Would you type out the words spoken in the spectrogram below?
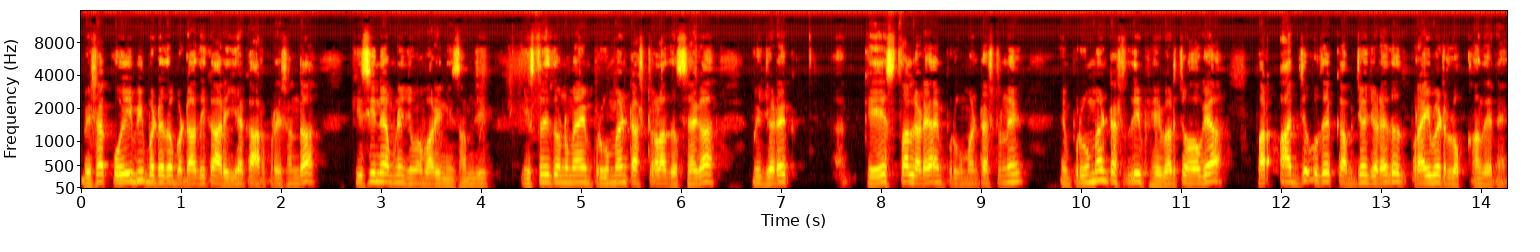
ਬੇਸ਼ੱਕ ਕੋਈ ਵੀ ਵੱਡੇ ਤੋਂ ਵੱਡਾ ਅਧਿਕਾਰੀ ਹੈ ਕਾਰਪੋਰੇਸ਼ਨ ਦਾ ਕਿਸੇ ਨੇ ਆਪਣੀ ਜ਼ਿੰਮੇਵਾਰੀ ਨਹੀਂ ਸਮਝੀ। ਇਸ ਤਰ੍ਹਾਂ ਤੁਹਾਨੂੰ ਮੈਂ ਇੰਪਰੂਵਮੈਂਟ ਟੈਸਟ ਵਾਲਾ ਦੱਸਿਆਗਾ ਵੀ ਜਿਹੜੇ ਕੇਸ ਤਾਂ ਲੜਿਆ ਇੰਪਰੂਵਮੈਂਟ ਟੈਸਟ ਨੇ। ਇੰਪਰੂਵਮੈਂਟ ਟੈਸਟ ਦੀ ਫੇਵਰ 'ਚ ਹੋ ਗਿਆ, ਪਰ ਅੱਜ ਉਹਦੇ ਕਬਜ਼ੇ ਜਿਹੜੇ ਤੇ ਪ੍ਰਾਈਵੇਟ ਲੋਕਾਂ ਦੇ ਨੇ।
